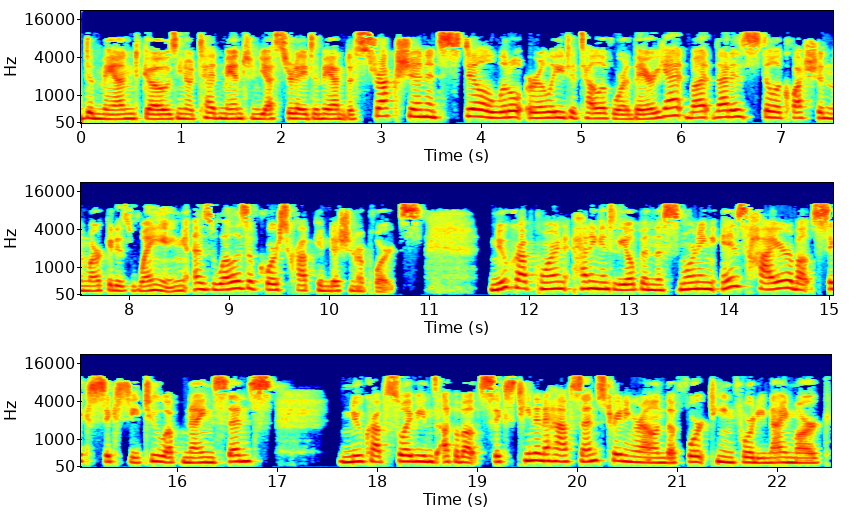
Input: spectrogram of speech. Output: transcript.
demand goes. You know, Ted mentioned yesterday demand destruction. It's still a little early to tell if we're there yet, but that is still a question the market is weighing, as well as, of course, crop condition reports. New crop corn heading into the open this morning is higher, about 662, up 9 cents. New crop soybeans up about 16 and a half cents, trading around the 1449 mark.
